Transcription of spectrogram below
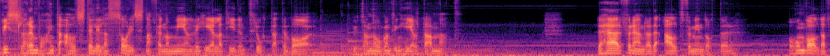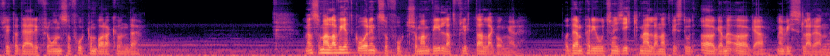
Visslaren var inte alls det lilla sorgsna fenomen vi hela tiden trott att det var, utan någonting helt annat. Det här förändrade allt för min dotter och hon valde att flytta därifrån så fort hon bara kunde. Men som alla vet går det inte så fort som man vill att flytta alla gånger. Och den period som gick mellan att vi stod öga med öga med visslaren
